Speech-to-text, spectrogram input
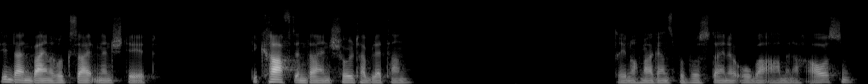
die in deinen Beinrückseiten entsteht. Die Kraft in deinen Schulterblättern. Dreh nochmal ganz bewusst deine Oberarme nach außen.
